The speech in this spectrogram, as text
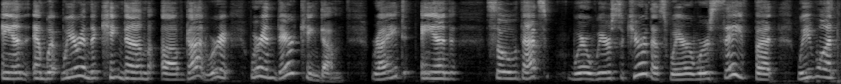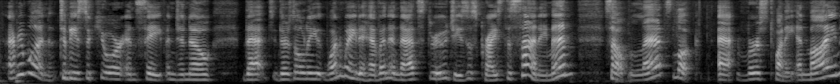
And, and we're in the kingdom of God. We're, we're in their kingdom, right? And so that's where we're secure. That's where we're safe. But we want everyone to be secure and safe and to know that there's only one way to heaven, and that's through Jesus Christ the Son. Amen. So let's look at verse 20. And mine,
